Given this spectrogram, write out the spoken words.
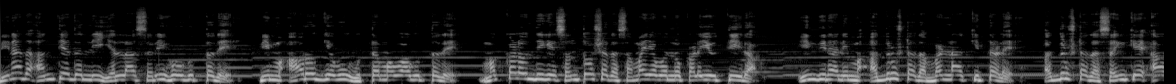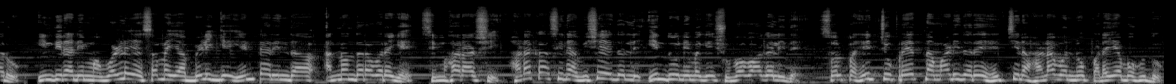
ದಿನದ ಅಂತ್ಯದಲ್ಲಿ ಎಲ್ಲ ಸರಿ ಹೋಗುತ್ತದೆ. ನಿಮ್ಮ ಆರೋಗ್ಯವು ಉತ್ತಮವಾಗುತ್ತದೆ. ಮಕ್ಕಳೊಂದಿಗೆ ಸಂತೋಷದ ಸಮಯವನ್ನು ಕಳೆಯುತ್ತೀರಾ? ಇಂದಿನ ನಿಮ್ಮ ಅದೃಷ್ಟದ ಬಣ್ಣ ಕಿತ್ತಳೆ. ಅದೃಷ್ಟದ ಸಂಖ್ಯೆ ಆರು. ಇಂದಿನ ನಿಮ್ಮ ಒಳ್ಳೆಯ ಸಮಯ ಬೆಳಿಗ್ಗೆ ಎಂಟರಿಂದ ಹನ್ನೊಂದರವರೆಗೆ. ಸಿಂಹರಾಶಿ. ಹಣಕಾಸಿನ ವಿಷಯದಲ್ಲಿ ಇಂದು ನಿಮಗೆ ಶುಭವಾಗಲಿದೆ. ಸ್ವಲ್ಪ ಹೆಚ್ಚು ಪ್ರಯತ್ನ ಮಾಡಿದರೆ ಹೆಚ್ಚಿನ ಹಣವನ್ನು ಪಡೆಯಬಹುದು.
